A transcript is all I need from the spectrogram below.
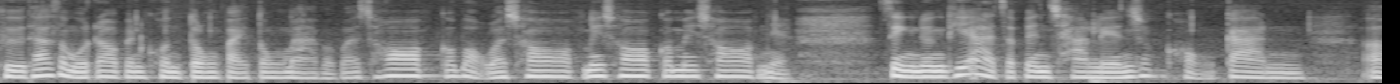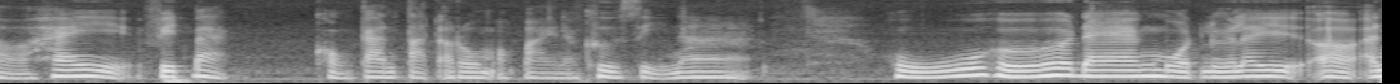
คือถ้าสมมติเราเป็นคนตรงไปตรงมาแบบว่าชอบ ก็บอกว่าชอบ ไม่ชอบก็ไม่ชอบเนี่ยสิ่งหนึ่งที่อาจจะเป็น challenge ของการให้ feedback ของการตัดอารมณ์ออกไปนะคือสีหน้า หูเหูแดงหมดหรืออะไรเอ่ออัน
